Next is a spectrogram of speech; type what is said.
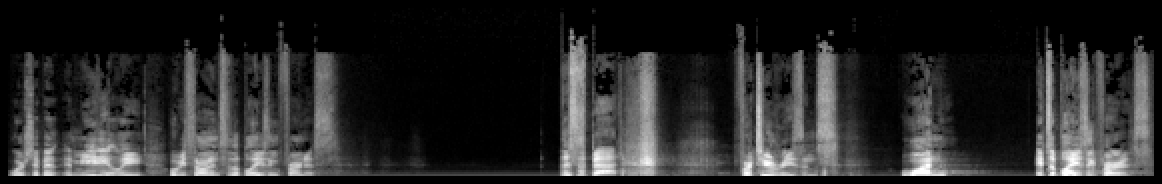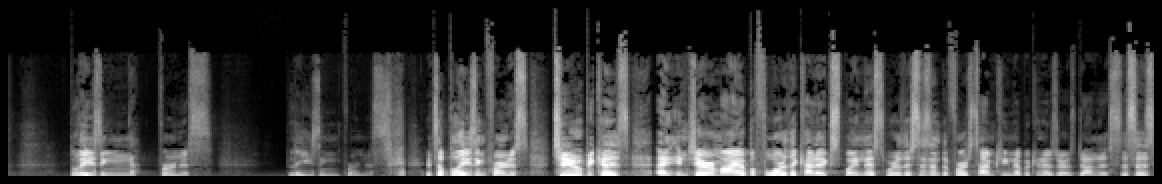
worship it immediately will be thrown into the blazing furnace. This is bad for two reasons. One, it's a blazing furnace. Blazing furnace blazing furnace. It's a blazing furnace. Two, because uh, in Jeremiah before they kind of explain this, where this isn't the first time King Nebuchadnezzar has done this. This is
